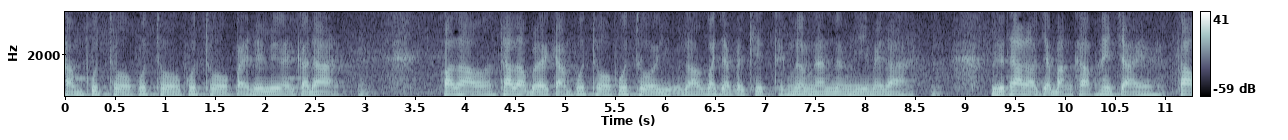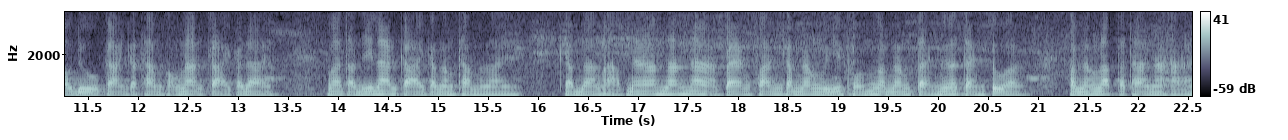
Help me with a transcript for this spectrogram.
คำพุทโธพุทโธพุทโธไปเรื่อย ๆ ก็ได้ เพราะเราถ้าเราบริกรรมพุทโธพุทโธอยู่เราก็จะไปคิดถึงเรื่องนั้นเรื่องนี้ไม่ได้ หรือถ้าเราจะบังคับให้ใจเฝ้าดูการกระทำของร่างกายก็ได้ ว่าตอนนี้ร่างกายกำลังทำอะไรกำลังอาบน้ำล้างหน้า แปรงฟันกำลังหวีผมกำลังแต่งเนื้อแต่งตัวกำลังรับประทานอาหาร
